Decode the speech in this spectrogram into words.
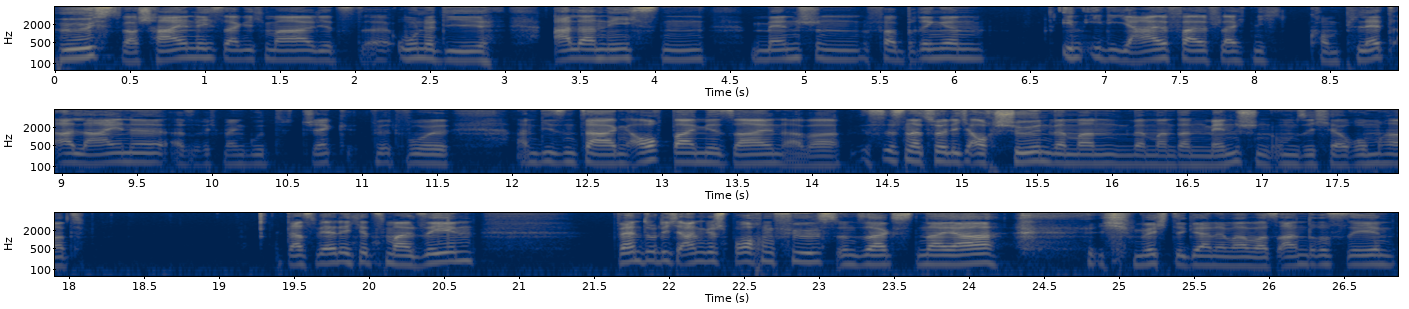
höchstwahrscheinlich, sage ich mal, jetzt äh, ohne die allernächsten Menschen verbringen. Im Idealfall vielleicht nicht komplett alleine. Also ich meine, gut, Jack wird wohl an diesen Tagen auch bei mir sein, aber es ist natürlich auch schön, wenn man, wenn man dann Menschen um sich herum hat. Das werde ich jetzt mal sehen. Wenn du dich angesprochen fühlst und sagst, naja, ich möchte gerne mal was anderes sehen.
